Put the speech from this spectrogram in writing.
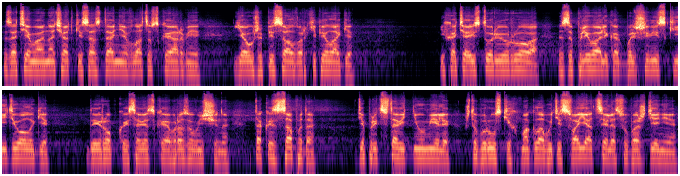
затем о начатке создания власовской армии я уже писал в архипелаге. И хотя историю Роа заплевали как большевистские идеологи, да и робкая советская образованщина, так и с Запада, где представить не умели, чтобы русских могла быть и своя цель освобождения.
